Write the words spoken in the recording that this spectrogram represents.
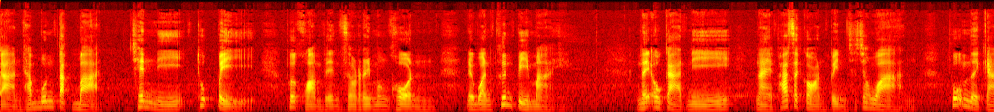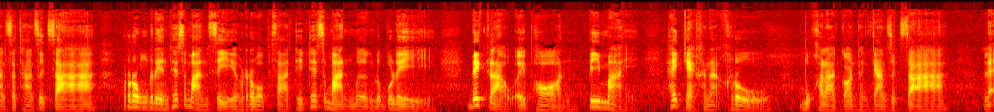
การทำบุญตักบาตรเช่นนี้ทุกปี เพื่อความเป็นสิริมงคล ในวันขึ้นปีใหม่ ในโอกาสนี้นายภาสกรปิ่นชัชวาน ผู้อำนวยการสถานศึกษา โรงเรียนเทศบาล 4 ระบบสาธิตเทศบาลเมืองลบบุรี ได้กล่าวอวยพร ปีใหม่ ให้แก่คณะครู บุคลากรทางการศึกษา และ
